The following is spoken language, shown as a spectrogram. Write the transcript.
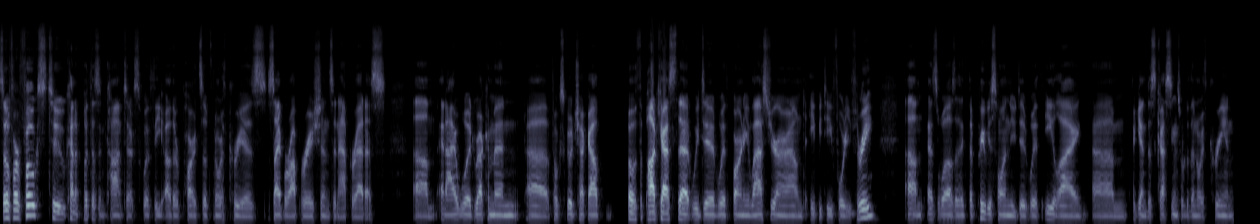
So, for folks to kind of put this in context with the other parts of North Korea's cyber operations and apparatus, um, and I would recommend uh, folks go check out both the podcast that we did with Barney last year around APT 43, um, as well as I think the previous one you did with Eli, um, again, discussing sort of the North Korean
